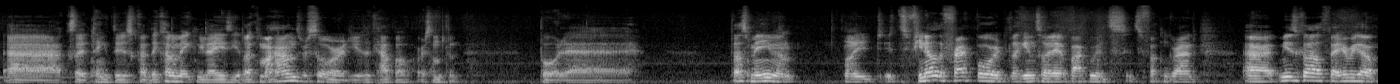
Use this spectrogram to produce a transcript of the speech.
because I think they just they kind of make me lazy. Like my hands were sore, I'd use a capo or something. But uh, that's me, man. I it's if you know the fretboard like inside out backwards, it's fucking grand. Uh, musical alphabet. Here we go.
